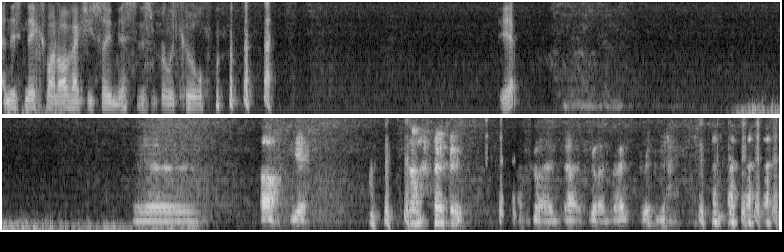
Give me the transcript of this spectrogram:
And this next one, I've actually seen this. This is really cool. yep. Uh, oh yes. so I forgot I, I forgot I wrote written this.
